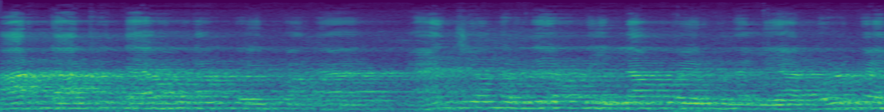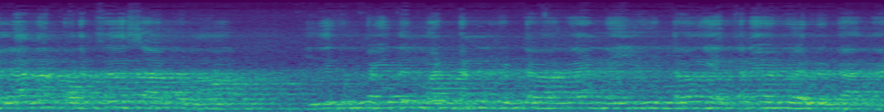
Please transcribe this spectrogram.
ஹார்ட் டாக்டர் தேவைப்படாமல் போயிருப்பாங்க. ஆன்ஜியோங்கிறதே அவங்க இல்லாமல் போயிருக்கணும் இல்லையா? கொழுப்பு எல்லாம் தான் குறைச்சி தான் சாப்பிடணும். இதுக்கு போயிட்டு மட்டன் விட்டவங்க நெய் விட்டவங்க எத்தனையோ பேர் இருக்காங்க.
